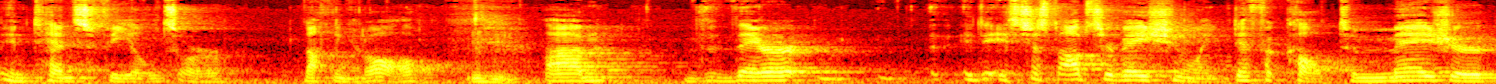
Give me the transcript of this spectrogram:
intense fields or nothing at all. Mm-hmm. Um, they're it's just observationally difficult to measure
